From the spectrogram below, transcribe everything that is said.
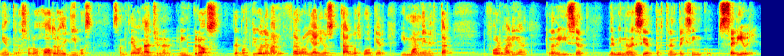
mientras los otros equipos, Santiago National, Green Cross, Deportivo Alemán, Ferroviarios, Carlos Walker y Morning Star, formarían la división de 1935 Serie B.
